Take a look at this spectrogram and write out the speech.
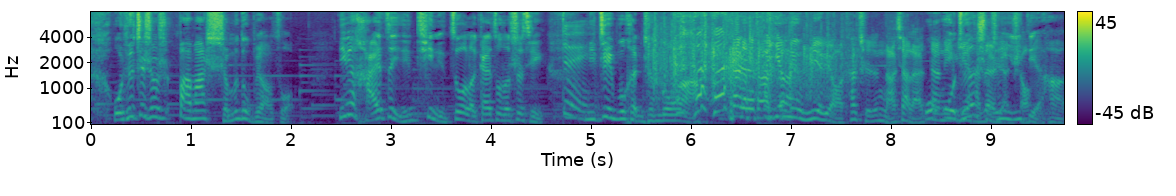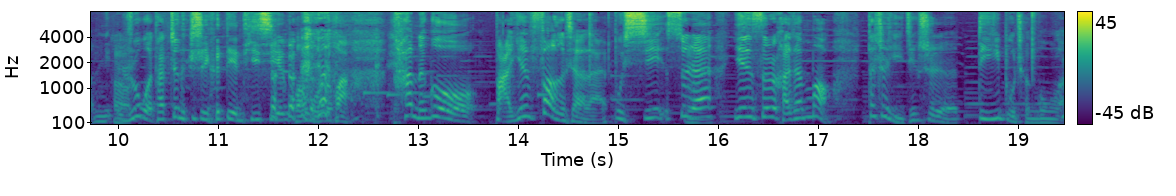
我觉得这时候是爸妈什么都不要做。因为孩子已经替你做了该做的事情，对你这步很成功啊！但是他烟没有灭掉，他只是拿下来。我我觉得首先一点哈，你如果他真的是一个电梯吸烟狂魔的话，他能够把烟放下来不吸，虽然烟丝儿还在冒。但是已经是第一步成功了，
